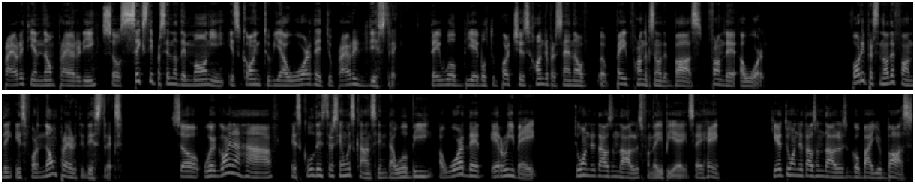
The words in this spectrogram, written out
priority and non-priority. So 60% of the money is going to be awarded to priority district. They will be able to purchase 100% of, uh, pay 100% of the bus from the award. 40% of the funding is for non-priority districts. So we're going to have a school districts in Wisconsin that will be awarded a rebate $200,000 from the EPA say, hey, here $200,000, go buy your bus.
